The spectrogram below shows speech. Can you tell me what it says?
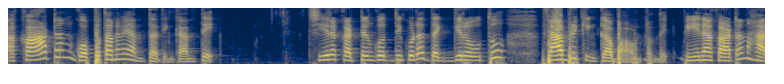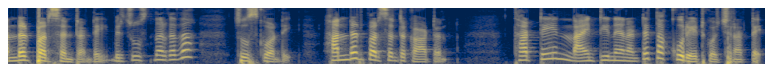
ఆ కాటన్ గొప్పతనమే అంతది ఇంకంతే అంతే. చీర కట్టిన కొద్దీ కూడా దగ్గర అవుతూ ఫ్యాబ్రిక్ ఇంకా బాగుంటుంది. మీనా కాటన్ హండ్రెడ్ పర్సెంట్ అండి. మీరు చూస్తున్నారు కదా? చూసుకోండి. Hundred percent cotton. Thirteen ninety nine అంటే తక్కువ రేటుకి వచ్చినట్టే.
